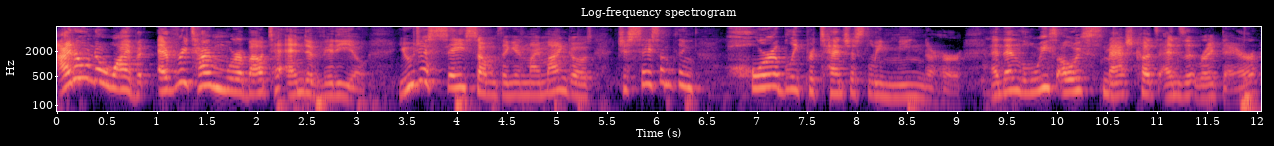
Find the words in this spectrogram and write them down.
I don't know why, but every time we're about to end a video, you just say something and my mind goes, just say something horribly pretentiously mean to her. And then Luis always smash cuts ends it right there.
